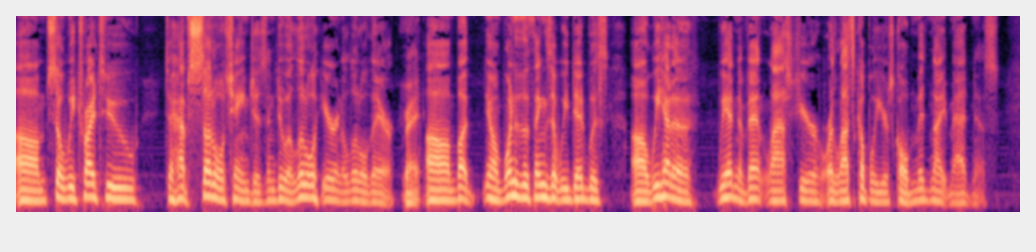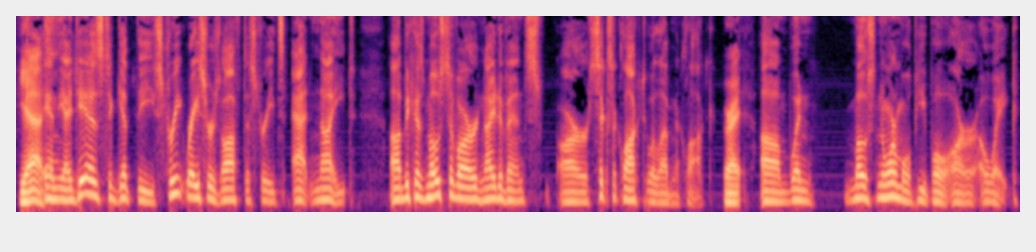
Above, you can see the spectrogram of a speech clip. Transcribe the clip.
um, so we try to to have subtle changes and do a little here and a little there. Right. Um, but you know, one of the things that we did was uh, we had a we had an event last year or the last couple of years called Midnight Madness. Yes. And the idea is to get the street racers off the streets at night, uh, because most of our night events are six o'clock to eleven o'clock right. um, when most normal people are awake.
